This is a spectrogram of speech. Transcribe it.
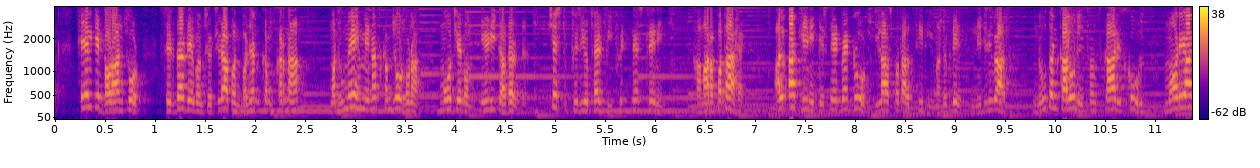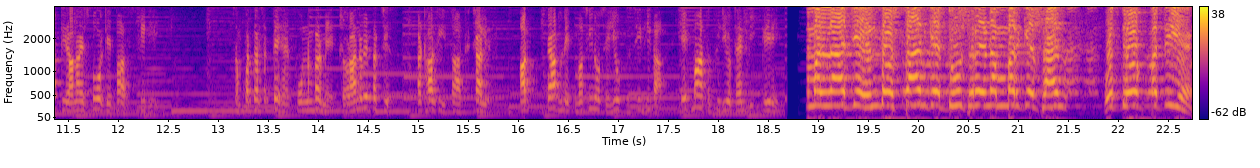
खेल के दौरान चोट, सिरदर्द एवं चिड़चिड़ापन, वज़न कम करना, मधुमेह में नस कमज़ोर होना मोच एवं एड़ी का दर्द, चेस्ट फिजियोथेरेपी फिटनेस ट्रेनिंग हमारा पता है। अल्का क्लिनिक स्टेट बैंक रोड जिला अस्पताल, सीधी मध्यप्रदेश निजी निवास, नूतन कॉलोनी, संस्कार स्कूल, मौर्या किराना स्टोर के पास, सीधी। संपर्क कर सकते हैं, फ़ोन नंबर में चौरानवे पच्चीस, अठासी, साठ, चालीस। अत्याधुनिक मशीनों से युक्त सीधी का एकमात्र फिजियोथेरेपी क्लिनिक कमलनाथ जी हिंदुस्तान के दूसरे नंबर के उद्योगपति हैं।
